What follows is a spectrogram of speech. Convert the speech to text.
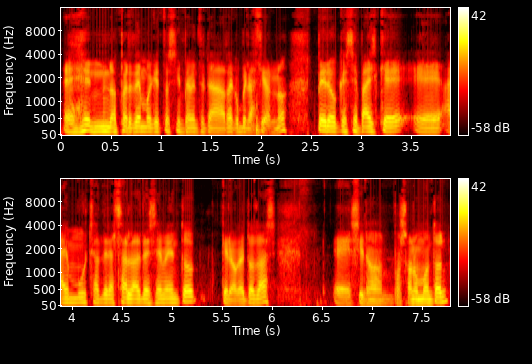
nos perdemos que esto es simplemente una recopilación, ¿no? Pero que sepáis que hay muchas de las salas de ese evento, creo que todas, si no, pues son un montón,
